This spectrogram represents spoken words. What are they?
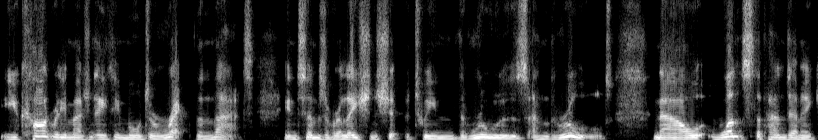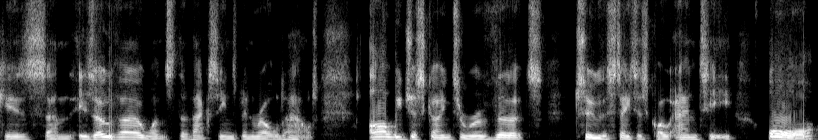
you can't really imagine anything more direct than that in terms of relationship between the rulers and the ruled. Now, once the pandemic is um, is over, once the vaccine's been rolled out, are we just going to revert to the status quo ante, or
